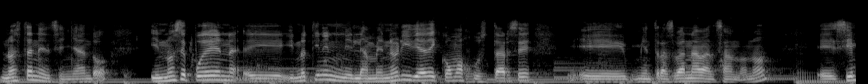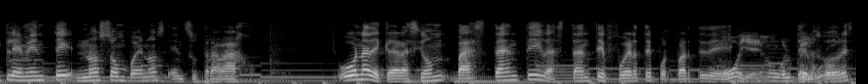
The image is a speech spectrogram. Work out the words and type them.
no están enseñando y no se pueden eh, y no tienen ni la menor idea de cómo ajustarse eh, mientras van avanzando, ¿no? Eh, simplemente no son buenos en su trabajo. Una declaración bastante, bastante fuerte por parte de, de los jugadores.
